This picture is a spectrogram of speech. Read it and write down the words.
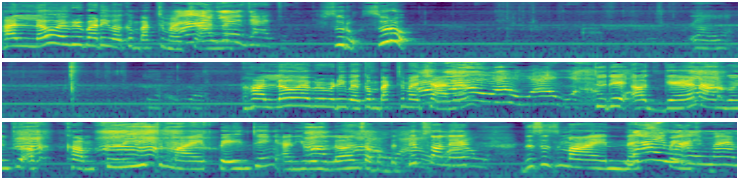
Hello everybody, welcome back to my channel. Suru, Suru. Hello everybody, welcome back to my channel. Today again I'm going to complete my painting and you will learn some of the tips on it. This is my next painting.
